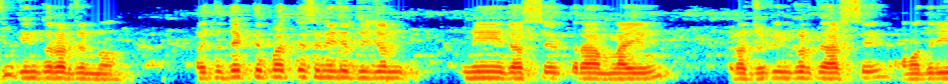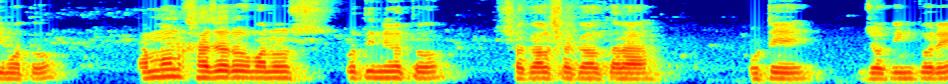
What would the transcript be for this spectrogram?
জগিং করার জন্য। হয়তো দেখতে পাচ্ছেন এই যে দুইজন মেয়ে যাচ্ছে, তারা আমলাইও তারা জগিং করতে আসছে আমাদেরই মতো। এমন হাজারো মানুষ প্রতিনিয়ত সকাল সকাল তারা উঠে জগিং করে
